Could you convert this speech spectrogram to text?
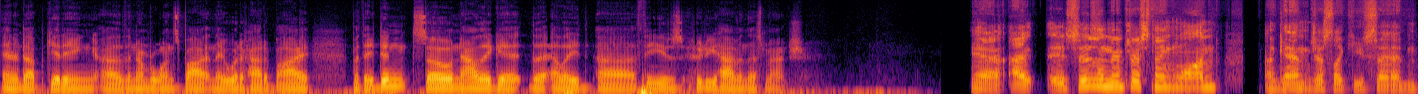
ended up getting uh, the number one spot and they would have had a bye, but they didn't. So now they get the LA uh, Thieves. Who do you have in this match? Yeah, I this is an interesting one. Again, just like you said,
